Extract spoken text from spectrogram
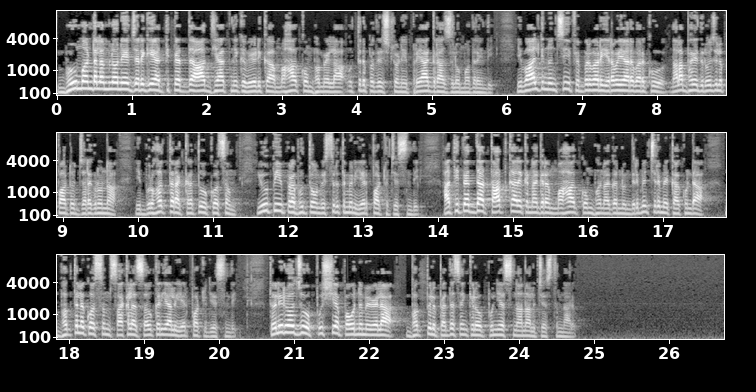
భూమండలంలోనే జరిగే అతిపెద్ద ఆధ్యాత్మిక వేడుక మహాకుంభమేళ ఉత్తరప్రదేశ్లోని ప్రయాగ్రాజ్లో మొదలైంది. ఇవాల్టి నుంచి ఫిబ్రవరి ఇరవై ఆరు వరకు నలభై ఐదు రోజుల పాటు జరగనున్న ఈ బృహత్తర క్రతువు కోసం యూపీ ప్రభుత్వం విస్తృతమైన ఏర్పాట్లు చేసింది. అతిపెద్ద తాత్కాలిక నగరం మహాకుంభ నగర్ను నిర్మించడమే కాకుండా భక్తుల కోసం సకల సౌకర్యాలు ఏర్పాట్లు చేసింది. తొలి రోజు పుష్య పౌర్ణమి వేళ భక్తులు పెద్ద సంఖ్యలో పుణ్య స్నానాలు చేస్తున్నారు.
